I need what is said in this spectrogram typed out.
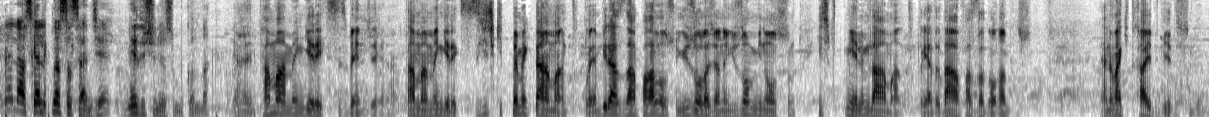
Bedelli askerlik nasıl sence? Ne düşünüyorsun bu konuda? Yani tamamen gereksiz bence ya. Tamamen gereksiz. Hiç gitmemek daha mantıklı. Yani biraz daha pahalı olsun. 100 olacağına 110 bin olsun. Hiç gitmeyelim daha mantıklı. Ya da daha fazla da olabilir. Yani vakit kaybı diye düşünüyorum.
